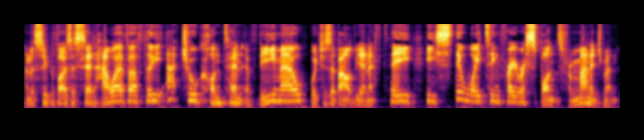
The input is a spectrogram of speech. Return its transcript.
And the supervisor said, however, for the actual content of the email, which is about the NFT, he's still waiting for a response from management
